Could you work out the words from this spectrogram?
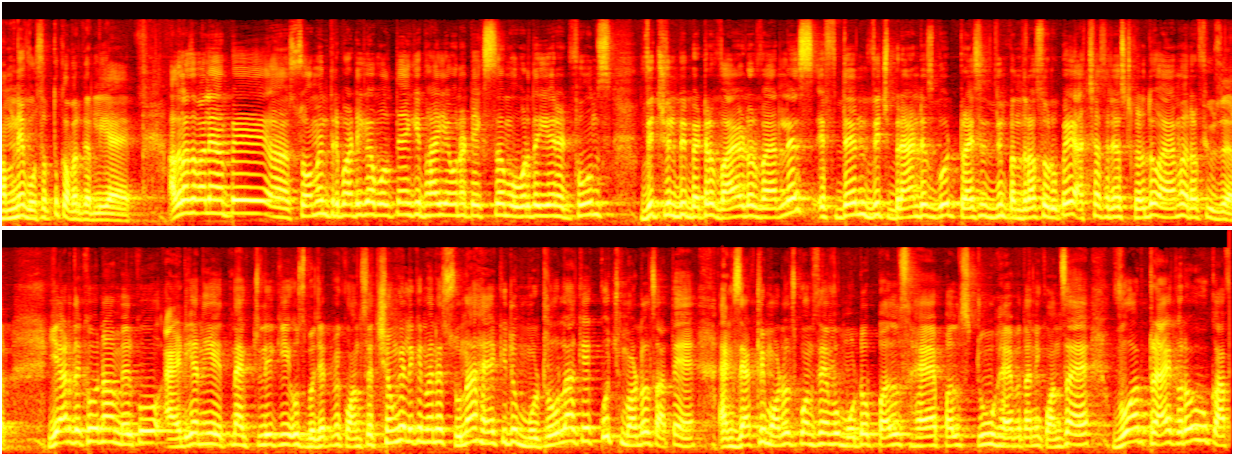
हमने वो सब तो कवर कर लिया है। अगला सवाल यहाँ पे सोमेन त्रिपाठी का बोलते हैं कि भाई I take some over the ear headphones which will be better wired और wireless if then which brand is good price is दिन पंद्रह अच्छा सजेस्ट कर दो I am a rough user यार देखो ना, मेरे को आइडिया नहीं है इतना एक्चुअली कि उस बजट में कौन से अच्छे होंगे, लेकिन मैंने सुना है कि जो मोटरोला के कुछ मॉडल्स आते हैं एक्जैक्टली मॉडल्स कौन से हैं, वो मोटो पल्स है पल्स टू है, पता नहीं कौन सा है, वो आप ट्राई करो, वो काफ़ी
